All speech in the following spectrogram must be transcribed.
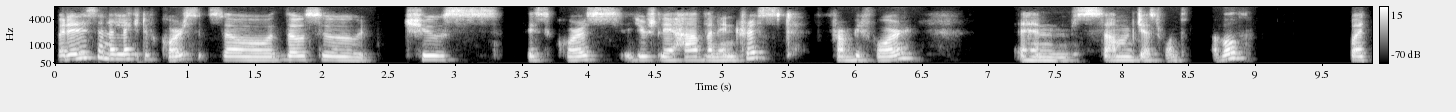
But it is an elective course. So those who choose this course usually have an interest from before. And some just want to travel but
